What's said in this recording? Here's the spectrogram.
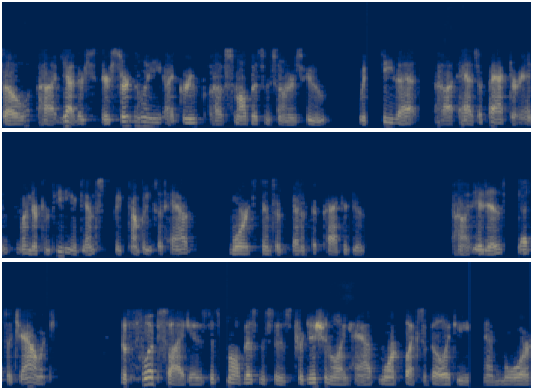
So, uh, yeah, there's, there's certainly a group of small business owners who would see that, uh, as a factor. And when they're competing against big companies that have more extensive benefit packages, uh, it is, that's a challenge. The flip side is that small businesses traditionally have more flexibility and more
